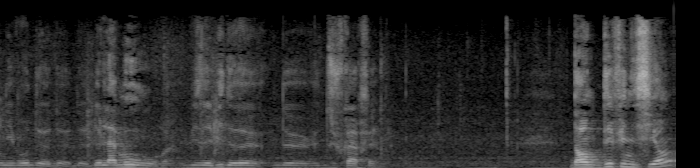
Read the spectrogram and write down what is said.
au niveau de, l'amour vis-à-vis du frère faible. Donc, définition,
